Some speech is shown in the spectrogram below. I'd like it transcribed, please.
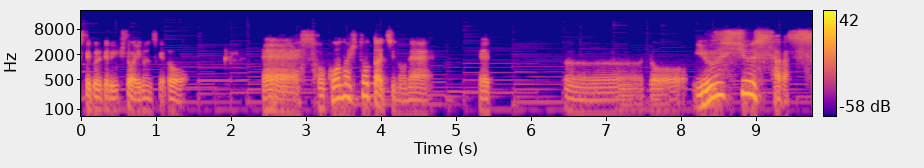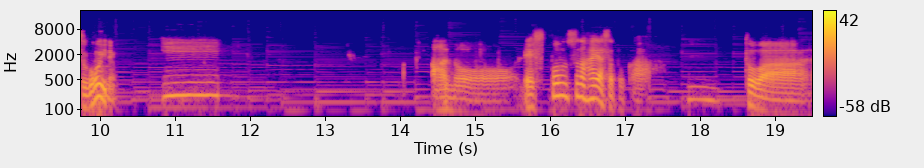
してくれてる人がいるんですけど、えーそこの人たちのね、え、うーんと、優秀さがすごいね。へえ。あの、レスポンスの速さとか、うんあとは、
